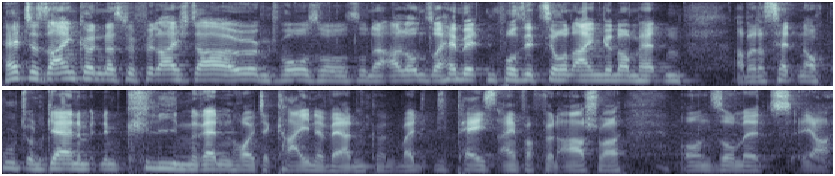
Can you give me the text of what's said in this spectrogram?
Hätte sein können, dass wir vielleicht da irgendwo so, so eine Alonso-Hamilton-Position eingenommen hätten. Aber das hätten auch gut und gerne mit einem cleanen Rennen heute keine werden können, weil die Pace einfach für den Arsch war. Und somit, ja,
